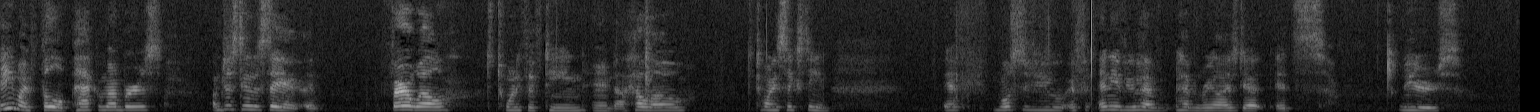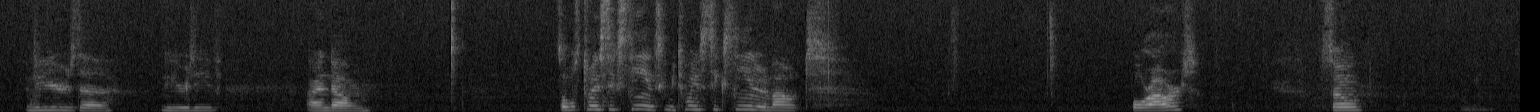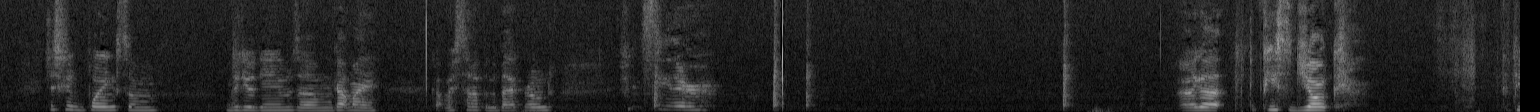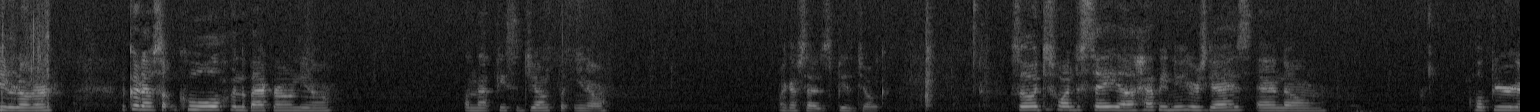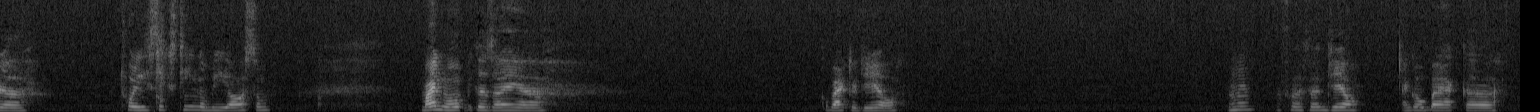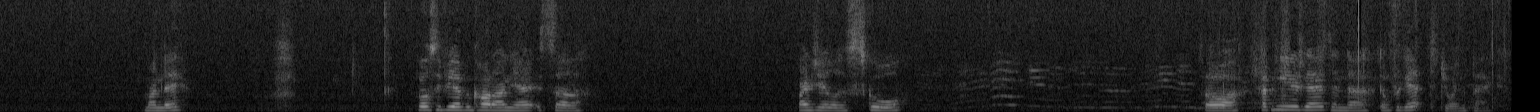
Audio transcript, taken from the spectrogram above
Hey, my fellow pack members. I'm just going to say a, a farewell to 2015 and a hello to 2016. If most of you, if any of you have haven't realized yet, it's New Year's, New Year's, uh, New Year's Eve, and um, it's almost 2016. It's gonna be 2016 in about four hours. So, just gonna be playing some video games. Um, got my got my setup in the background. If you can see there. I got a piece of junk computer there. I could have something cool in the background, you know, on that piece of junk, but you know, like I said, it's a piece of junk. So I just wanted to say uh, Happy New Year's, guys, and um, hope your uh, 2016 will be awesome. Mine won't because I uh, go back to jail. Mhm. That's what I said. Jail. I go back uh, Monday. Most of you haven't caught on yet. It's uh, my jail is school. Happy New Year's, guys, and uh, don't forget to join the pack.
